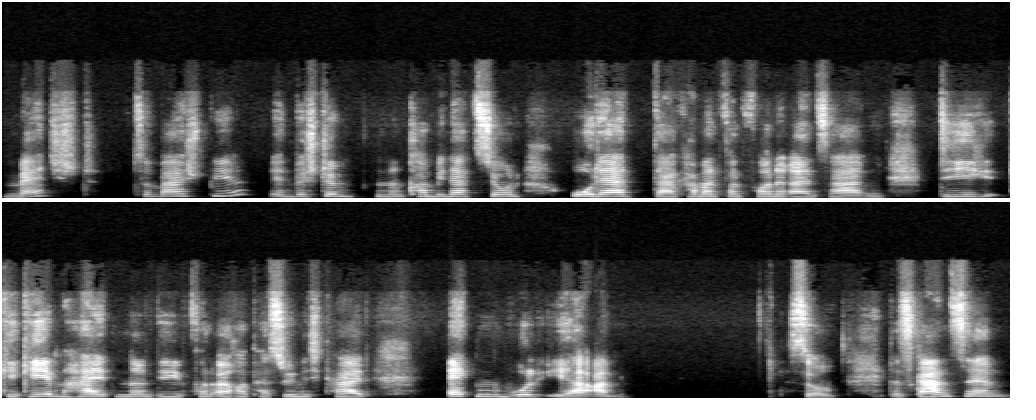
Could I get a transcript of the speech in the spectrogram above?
matcht zum Beispiel in bestimmten Kombinationen oder da kann man von vornherein sagen, die Gegebenheiten, die von eurer Persönlichkeit ecken wohl eher an. So, das Ganze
